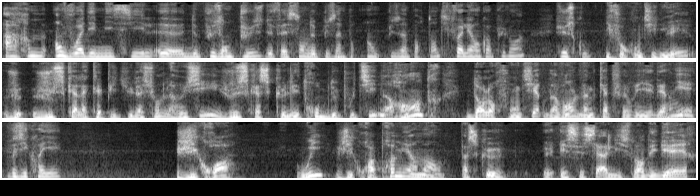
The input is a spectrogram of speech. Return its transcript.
arme, envoie des missiles euh, de plus en plus, de façon de plus en plus importante. Il faut aller encore plus loin? Jusqu'où? Il faut continuer jusqu'à la capitulation de la Russie, jusqu'à ce que les troupes de Poutine rentrent dans leurs frontières d'avant le 24 février dernier. Vous y croyez? J'y crois. Oui, j'y crois premièrement parce que, euh, et c'est ça l'histoire des guerres,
